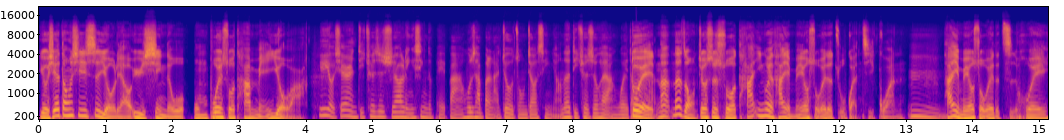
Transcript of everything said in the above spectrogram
有些东西是有疗愈性的，我我们不会说它没有啊，因为有些人的确是需要灵性的陪伴，或者他本来就有宗教信仰，那的确是会安慰到。对，那那种就是说，他因为他也没有所谓的主管机关，嗯，他也没有所谓的指挥，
